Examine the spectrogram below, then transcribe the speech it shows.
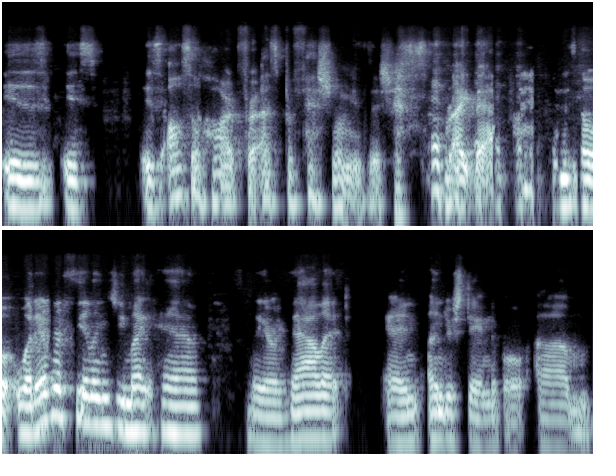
is is is also hard for us professional musicians right now. and so whatever feelings you might have, they are valid and understandable. Um,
